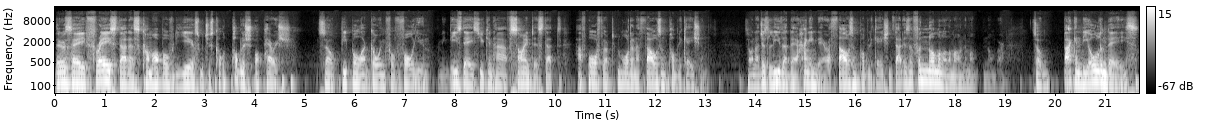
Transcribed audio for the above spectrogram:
There's a phrase that has come up over the years which is called publish or perish. So people are going for volume. I mean, these days you can have scientists that have authored more than a thousand publications. So, and I just leave that there hanging there, a thousand publications. That is a phenomenal amount of number. So, back in the olden days,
